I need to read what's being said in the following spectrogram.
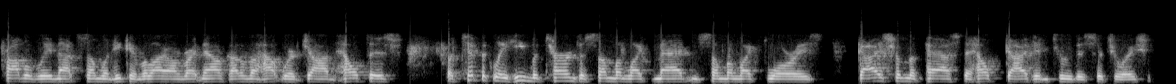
probably not someone he can rely on right now. I don't know how where John health is, but typically he would turn to someone like Madden, someone like Flores, guys from the past to help guide him through this situation.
